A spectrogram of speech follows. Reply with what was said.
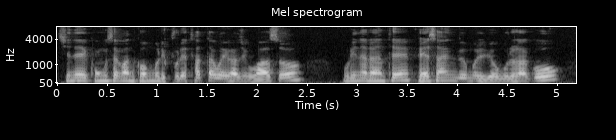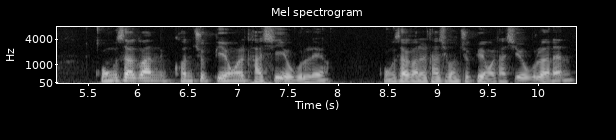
지네 공사관 건물이 불에 탔다고 해가지고 와서 우리나라한테 배상금을 요구를 하고, 공사관 건축 비용을 다시 요구를 해요. 공사관을 다시 건축 비용을 다시 요구를 하는,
